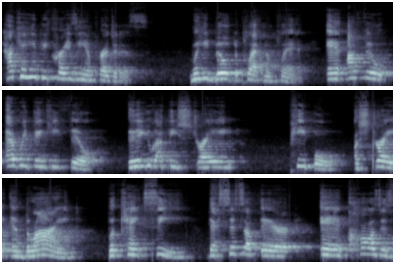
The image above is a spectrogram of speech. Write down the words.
How can he be crazy and prejudiced when he built the platinum plant? And I feel everything he felt And then you got these stray people, astray and blind, but can't see, that sits up there and causes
